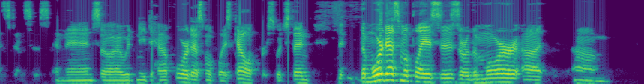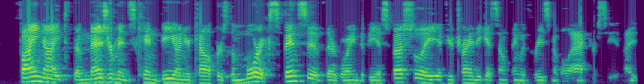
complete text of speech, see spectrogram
instances, and then so I would need to have four decimal place calipers, which then the, the more decimal places or the more uh, um, finite the measurements can be on your calipers, the more expensive they're going to be, especially if you're trying to get something with reasonable accuracy. And I,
